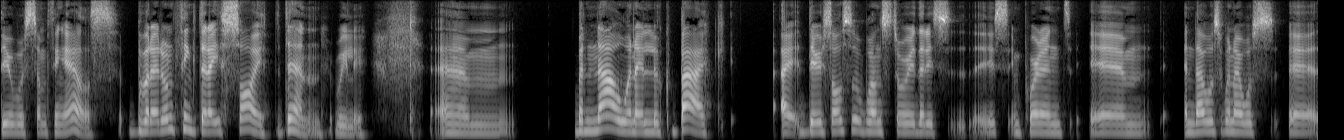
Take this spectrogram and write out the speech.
there was something else. But i don't think that i saw it then really. Um but now when i look back I, there's also one story that is is important, um, and that was when I was, uh,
